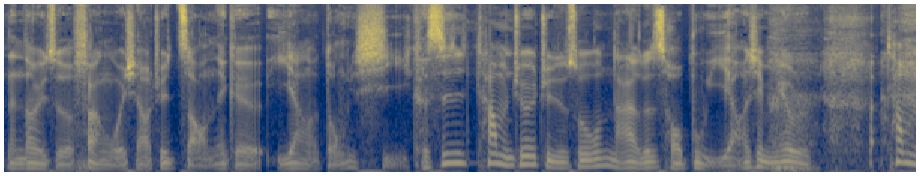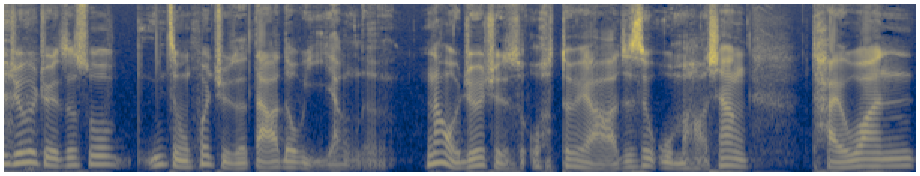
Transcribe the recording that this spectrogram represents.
南岛语族的范围，想要去找那个一样的东西，可是他们就会觉得说，哪有的超不一样，而且没有人，他们就会觉得说，你怎么会觉得大家都一样呢？那我就会觉得说，哇，对啊，就是我们好像台湾。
